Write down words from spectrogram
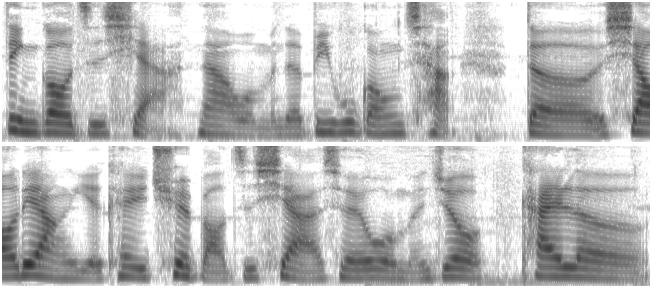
订购之下，那我们的庇护工厂的销量也可以确保之下，所以我们就开了。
